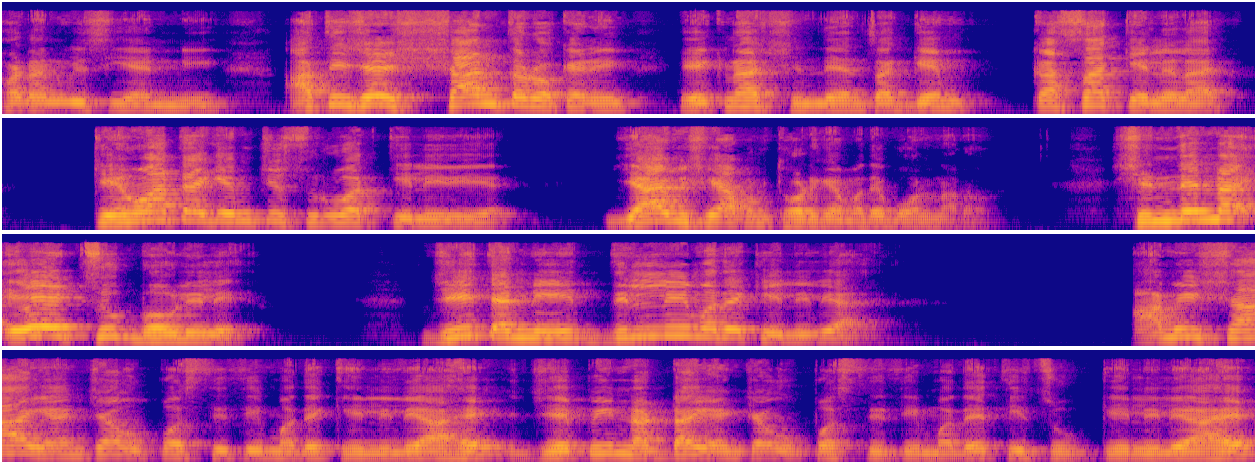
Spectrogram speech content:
फडणवीस यांनी अतिशय शांत डोक्याने एकनाथ शिंदे यांचा गेम कसा केलेला आहे केव्हा त्या गेमची सुरुवात केलेली आहे याविषयी आपण थोडक्यामध्ये बोलणार आहोत. शिंदेना एक चूक भोवलेली आहे. जी त्यांनी दिल्लीमध्ये केलेली आहे. अमित शहा यांच्या उपस्थितीमध्ये केलेली आहे. जे पी नड्डा यांच्या उपस्थितीमध्ये ती चूक केलेली आहे.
